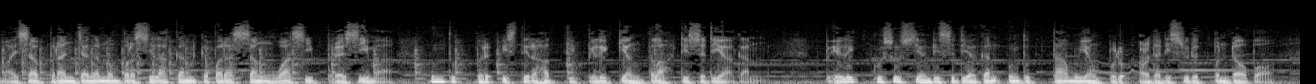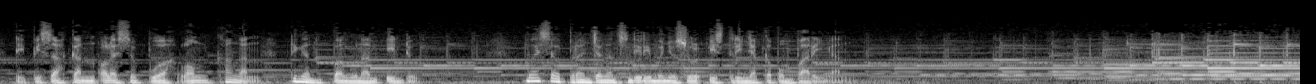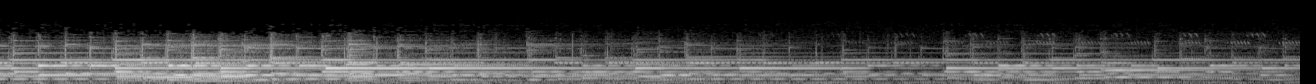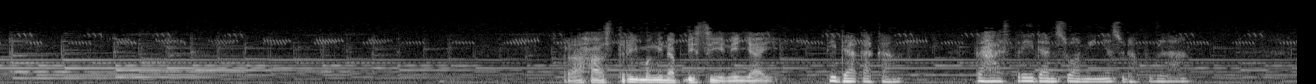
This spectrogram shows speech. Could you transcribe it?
Maisa beranjangan mempersilahkan kepada sang wasi Bresima untuk beristirahat di bilik yang telah disediakan. Bilik khusus yang disediakan untuk tamu yang berada di sudut pendopo, dipisahkan oleh sebuah longkangan dengan bangunan induk. Maisa beranjangan sendiri menyusul istrinya ke pemparingan. Rahastri menginap di sini, Nyai. Tidak, Kakang. Rahastri dan suaminya sudah pulang.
